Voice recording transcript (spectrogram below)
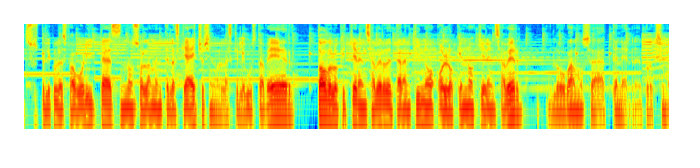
sus películas favoritas, no solamente las que ha hecho, sino las que le gusta ver, todo lo que quieren saber de Tarantino o lo que no quieren saber, lo vamos a tener en el próximo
